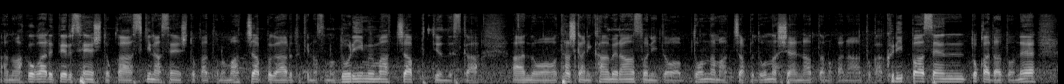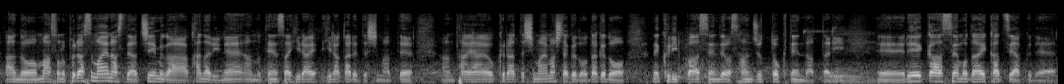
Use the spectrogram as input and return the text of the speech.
あの憧れている選手とか、好きな選手とかとのマッチアップがある時のそのドリームマッチアップっていうんですか、あの確かにカーメラ・アンソニーとどんなマッチアップ、どんな試合になったのかなとか、クリッパー戦とかだとね、あのまあ、そのプラスマイナスではチームがかなりね、あの点差開かれてしまって、あの大敗を食らってしまいましたけど、だけど、ね、クリッパー戦では30得点だったり、えー、レイカーズ戦も大活躍で、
